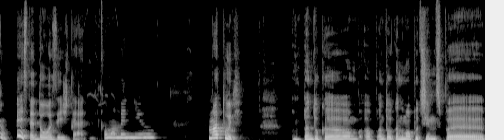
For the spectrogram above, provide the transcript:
nu, peste 20 de ani, ca oameni uh, maturi. Pentru că, uh, întorcându-mă puțin spre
